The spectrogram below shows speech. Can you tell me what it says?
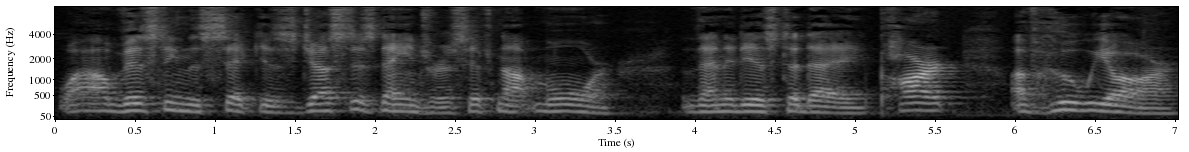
while visiting the sick is just as dangerous, if not more, than it is today, part of who we are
